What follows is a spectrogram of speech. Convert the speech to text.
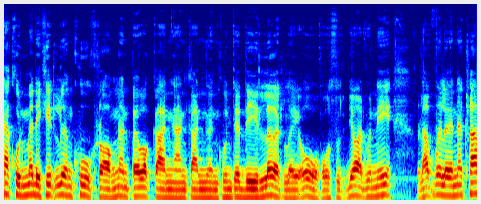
ถ้าคุณไม่ได้คิดเรื่องคู่ครองนั่นแปลว่าการงานการเงินคุณจะดีเลิศเลยโอ้โหสุดยอดวันนี้ รับไว้เลยนะครั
